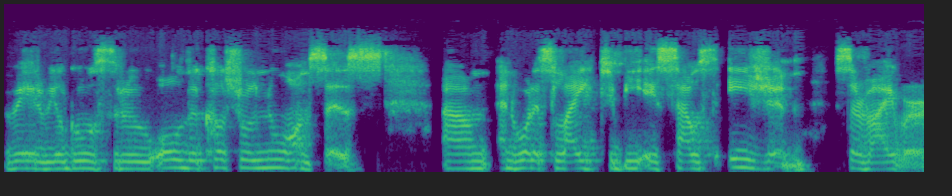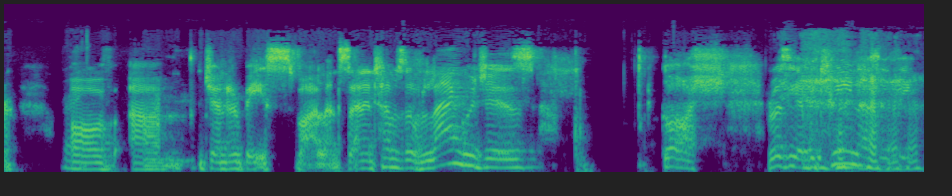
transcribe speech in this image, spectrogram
where we'll go through all the cultural nuances um, and what it's like to be a South Asian survivor right. of um, gender based violence. And in terms of languages, gosh, Razia, between us, I think.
